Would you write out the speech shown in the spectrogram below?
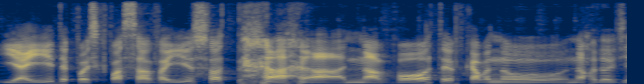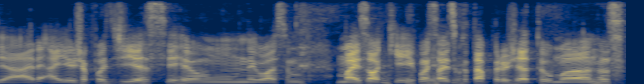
E aí, depois que passava isso, a, a, a, na volta eu ficava no, na rodoviária, aí eu já podia ser um negócio mais ok, começar a escutar Projeto Humanos,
